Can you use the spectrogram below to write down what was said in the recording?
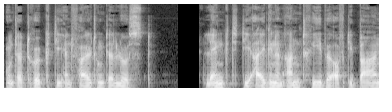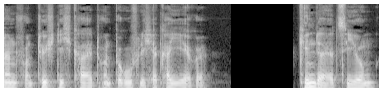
unterdrückt die Entfaltung der Lust, lenkt die eigenen Antriebe auf die Bahnen von Tüchtigkeit und beruflicher Karriere. Kindererziehung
